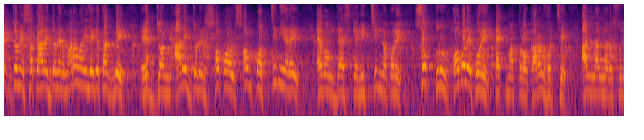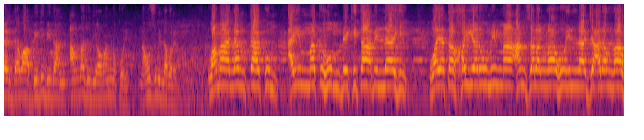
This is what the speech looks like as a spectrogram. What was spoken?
একজনের সাথে আরেকজনের মারামারি লেগে থাকবে, একজন আরেকজনের সকল সম্পদ চিনিয়ে নেয় এবং দেশকে নিচ্ছিন্ন করে শত্রুর কবলে পড়ে। একমাত্র কারণ হচ্ছে আল্লাহ আল্লাহ রসুলের দেওয়া বিধিবিধান আমরা যদি অমান্য করি। নাউজুবিল্লাহ বলেন ওয়ামা লাম তাহকুম আইম্মাতুহুম বিকিতাবিল্লাহি ويتخيروا مما أنزل الله إلا جعل الله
